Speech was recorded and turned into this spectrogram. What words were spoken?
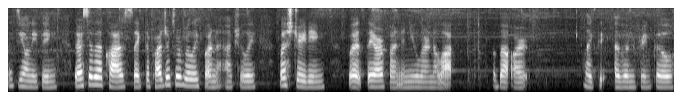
That's the only thing. The rest of the class, like the projects were really fun actually. Frustrating, but they are fun and you learn a lot about art, like the Eva and Franco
